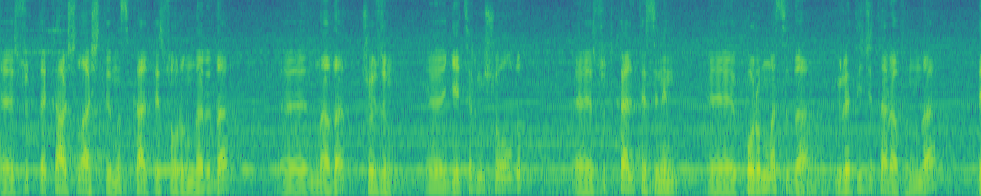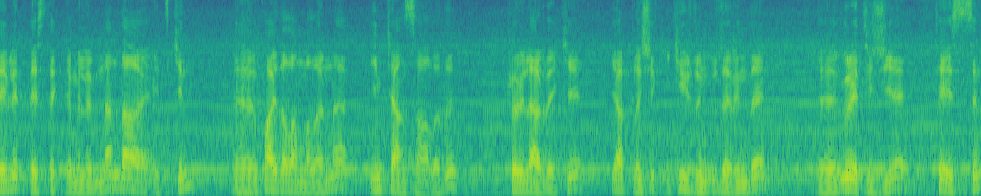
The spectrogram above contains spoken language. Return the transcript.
e, sütte karşılaştığımız kalite sorunları da e, da çözüm e, getirmiş olduk. E, süt kalitesinin e, korunması da üretici tarafında devlet desteklemelerinden daha etkin e, faydalanmalarına imkan sağladı. Köylerdeki yaklaşık 200'ün üzerinde e, üreticiye tesisin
